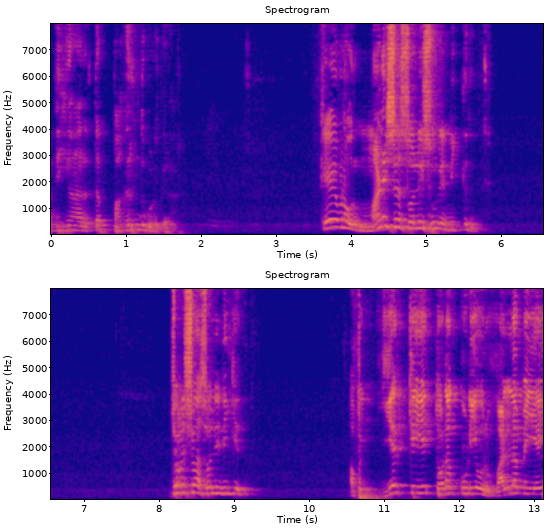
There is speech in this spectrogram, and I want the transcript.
அதிகாரத்தை பகிர்ந்து கொடுக்கிறார். கேவலம் ஒரு மனுஷன் சொல்லி சூரியன் நிக்குது. ஜோஷுவா சொல்லி நிக்குது. அப்ப இயற்கையை தொடக்கூடிய ஒரு வல்லமையை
